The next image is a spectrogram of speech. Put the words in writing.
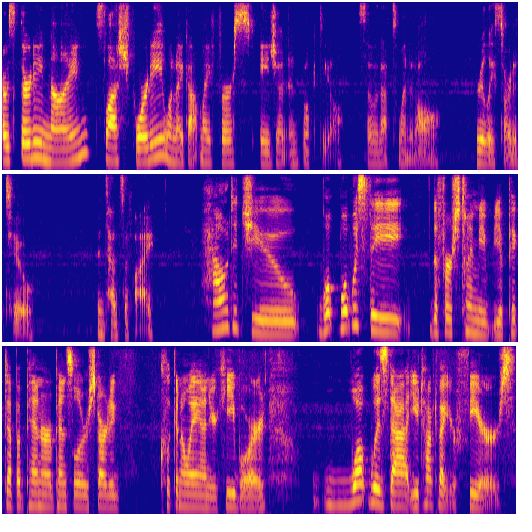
I was 39 slash 40 when I got my first agent and book deal. So that's when it all really started to intensify. How did you what what was the the first time you, you picked up a pen or a pencil or started clicking away on your keyboard? What was that? You talked about your fears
